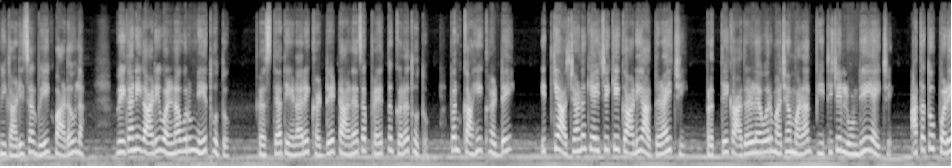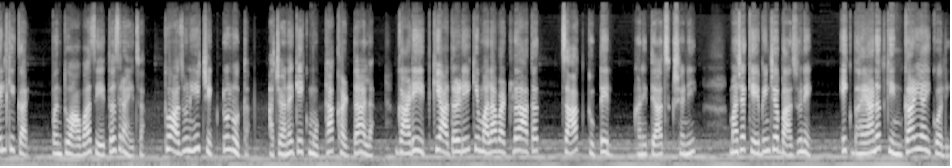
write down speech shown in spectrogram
मी गाडीचा वेग वाढवला. वेगाने गाडी वळणावरून नेत होतो. रस्त्यात येणारे खड्डे टाळण्याचा प्रयत्न करत होतो. पण काही खड्डे इतके अचानक यायचे की गाडी आदळायची. प्रत्येक आदळल्यावर माझ्या मनात भीतीचे लोंढे यायचे. आता तो पडेल की काय? पण तो आवाज येतच राहायचा. तो अजूनही चिकटून होता. अचानक एक मोठा खड्डा आला. गाडी इतकी आदळली की मला वाटलं आता चाक तुटेल. आणि त्याच क्षणी माझ्या केबिनच्या बाजूने एक भयानक किंकाळी ऐकू आली.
